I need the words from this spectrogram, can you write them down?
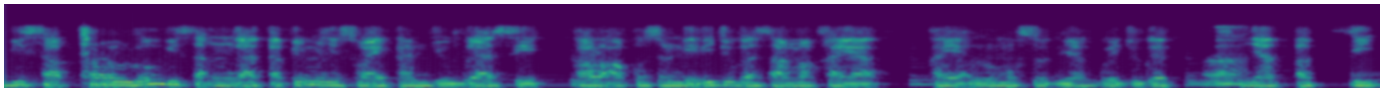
bisa perlu bisa enggak tapi menyesuaikan juga sih. Kalau aku sendiri juga sama kayak kayak lu maksudnya gue juga Ah. nyatet sih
